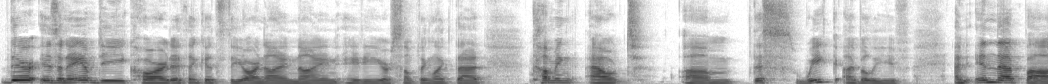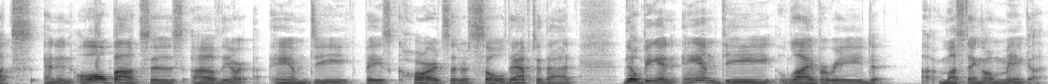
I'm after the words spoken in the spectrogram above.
There is an AMD card, I think it's the R9 980 or something like that, coming out um, this week, I believe. And in that box, and in all boxes of the AMD based cards that are sold after that, there'll be an AMD libraried uh, Mustang Omega.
